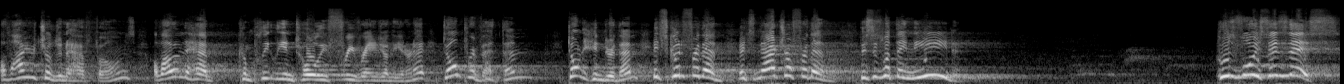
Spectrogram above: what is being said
Allow your children to have phones. Allow them to have completely and totally free range on the internet. Don't prevent them. Don't hinder them. It's good for them. It's natural for them. This is what they need. Whose voice is this?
